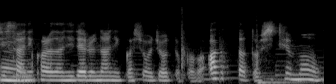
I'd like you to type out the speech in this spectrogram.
実際に体に出る何か症状とかがあったとしても、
